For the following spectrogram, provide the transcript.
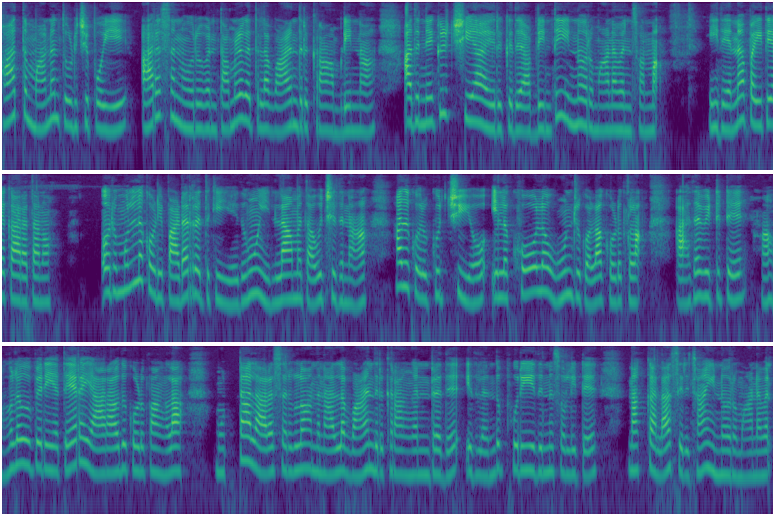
பார்த்து மனம் துடிச்சு போய் அரசன் ஒருவன் தமிழகத்தில் வாழ்ந்திருக்கிறான் அப்படின்னா அது நெகிழ்ச்சியாக இருக்குது அப்படின்ட்டு இன்னொரு மாணவன் சொன்னான். இது என்ன பைத்தியக்காரத்தனம்? ஒரு முல்லை கொடி படர்றதுக்கு எதுவும் இல்லாமல் தவிச்சுதுன்னா அதுக்கு ஒரு குச்சியோ இல்லை கோலோ ஊன்றுகோலாக கொடுக்கலாம். அதை விட்டுட்டு அவ்வளவு பெரிய தேரை யாராவது கொடுப்பாங்களா? முட்டாள் அரசர்களும் அந்த நாளில் வாழ்ந்திருக்கிறாங்கன்றது இதுலேருந்து புரியுதுன்னு சொல்லிட்டு நக்கலாக சிரித்தான் இன்னொரு மாணவன்.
